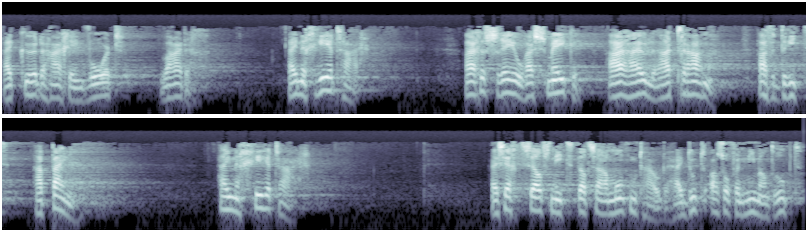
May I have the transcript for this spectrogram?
Hij keurde haar geen woord waardig. Hij negeert haar. Haar geschreeuw, haar smeken, haar huilen, haar tranen, haar verdriet, haar pijn. Hij negeert haar. Hij zegt zelfs niet dat ze haar mond moet houden. Hij doet alsof er niemand roept.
